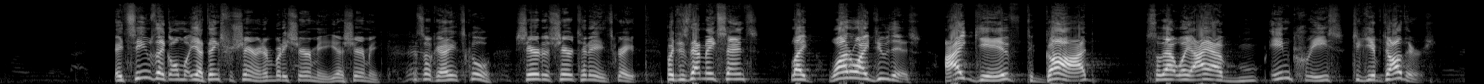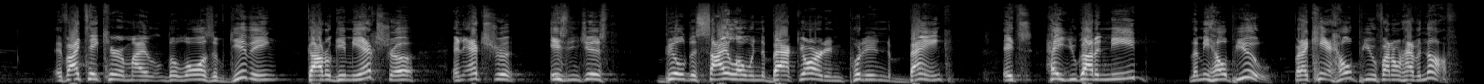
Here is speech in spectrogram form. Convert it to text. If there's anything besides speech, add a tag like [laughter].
It seems like almost yeah, thanks for sharing. Everybody share me. Yeah, share me. It's okay. It's cool. Share to share today. It's great. But does that make sense? Like, why do I do this? I give to God so that way I have increase to give to others. If I take care of my the laws of giving, God will give me extra, and extra isn't just build a silo in the backyard and put it in the bank. It's, hey, you got a need? Let me help you. But I can't help you if I don't have enough.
